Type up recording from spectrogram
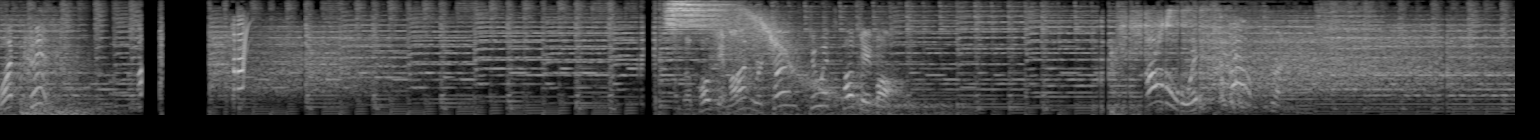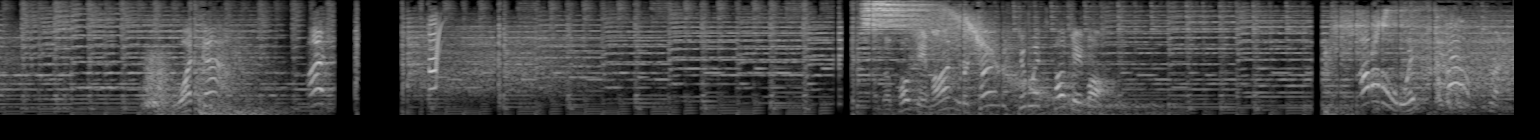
What's this? Pokemon returns to its Pokeball. Oh, it's Bellsprout! What now? A The Pokemon returns to its Pokeball. Oh, it's Bellsprout!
